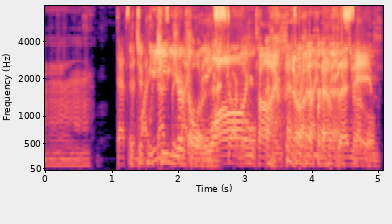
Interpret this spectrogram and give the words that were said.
mm, that's It been took my, me that's two been years my to learn struggle. long time to know how to pronounce that struggle. name.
